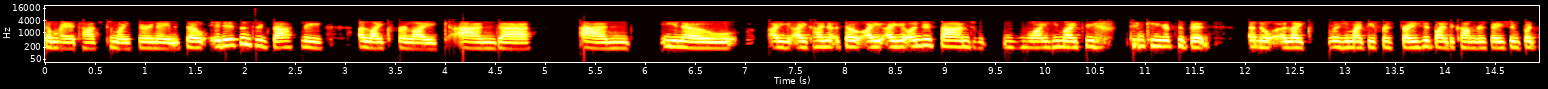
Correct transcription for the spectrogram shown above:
some way attached to my surname. So it isn't exactly a like for like, and uh, and you know I, I kind of so I, I understand why he might be thinking it's a bit like he might be frustrated by the conversation. But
